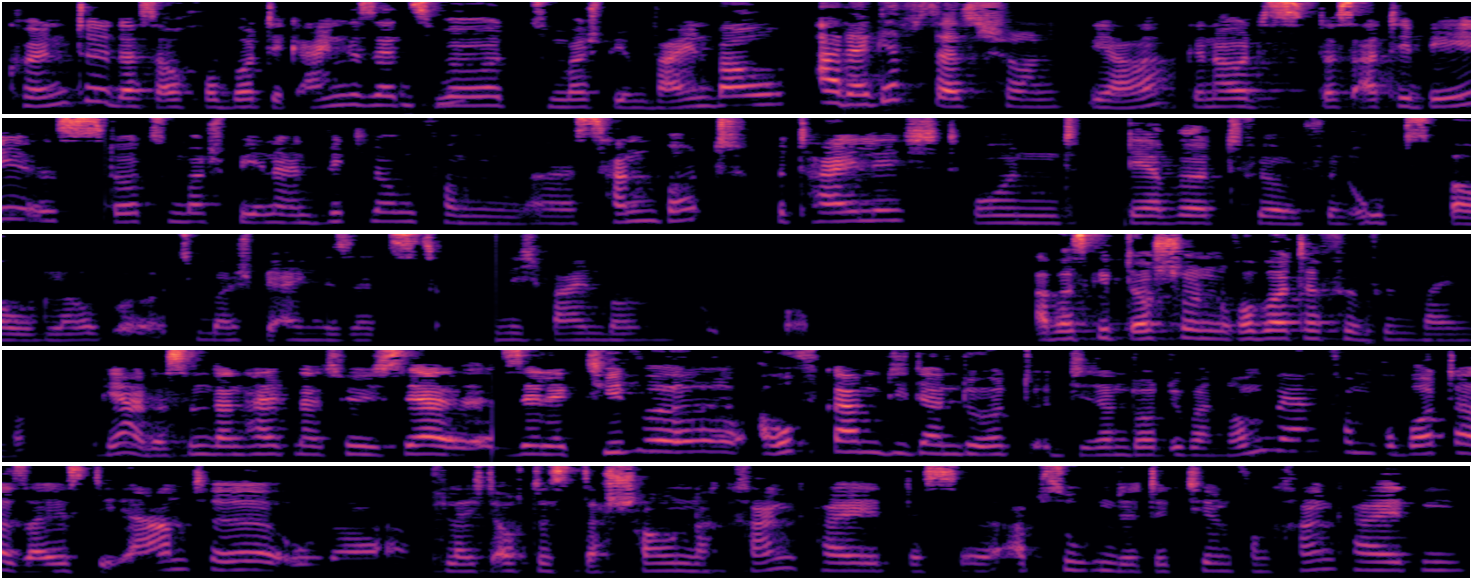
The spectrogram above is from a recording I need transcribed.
könnte, dass auch Robotik eingesetzt mhm. wird, zum Beispiel im Weinbau. Ah, da gibt's das schon. Ja, genau. Das, das ATB ist dort zum Beispiel in der Entwicklung vom äh, Sunbot beteiligt und der wird für, für den Obstbau, glaube ich, zum Beispiel eingesetzt. Nicht Weinbau. Aber es gibt auch schon Roboter für, den ja, das sind dann halt natürlich sehr selektive Aufgaben, die dann dort, die dann dort übernommen werden vom Roboter, sei es die Ernte oder vielleicht auch das, das Schauen nach Krankheit, das äh, Absuchen, Detektieren von Krankheiten.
